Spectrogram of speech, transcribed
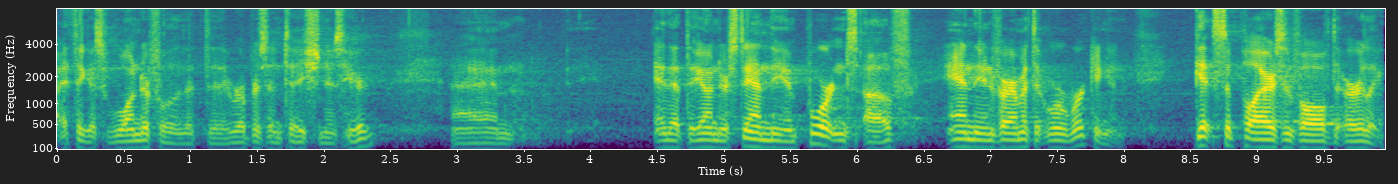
I think it's wonderful that the representation is here. Um, and that they understand the importance of and the environment that we're working in. Get suppliers involved early.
